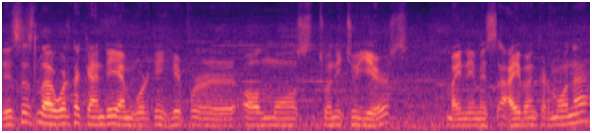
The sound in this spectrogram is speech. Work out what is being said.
This is La Huerta Candy. I'm working here for almost 22 years. My name is Ivan Carmona.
